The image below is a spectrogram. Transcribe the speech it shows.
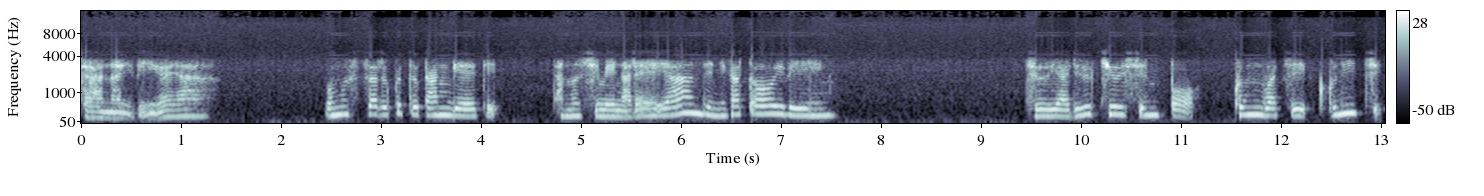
チャーないビーガや、うむっさるくと歓迎き、楽しみなれやんでにがといびん。昼夜琉球新報、9月9日、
